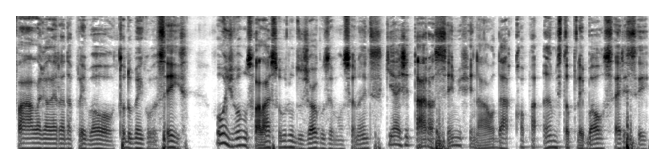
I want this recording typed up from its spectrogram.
Fala galera da Playball, tudo bem com vocês? Hoje vamos falar sobre um dos jogos emocionantes que agitaram a semifinal da Copa Amistel Playball Série C,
